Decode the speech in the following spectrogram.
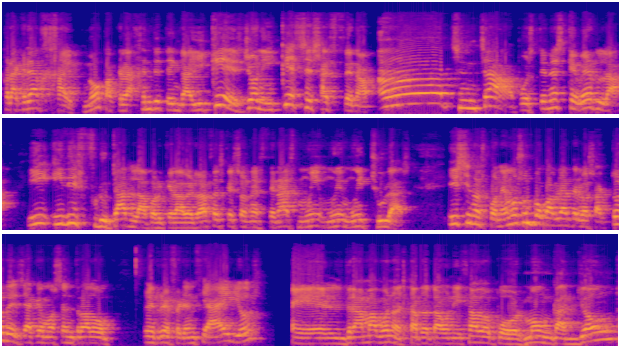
para crear hype, ¿no? Para que la gente tenga, ¿y qué es, Johnny? ¿Qué es esa escena? ¡Ah, chincha! Pues tienes que verla y disfrutarla, porque la verdad es que son escenas muy, muy, muy chulas. Y si nos ponemos un poco a hablar de los actores, ya que hemos entrado en referencia a ellos, el drama, bueno, está protagonizado por Mongan Young.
